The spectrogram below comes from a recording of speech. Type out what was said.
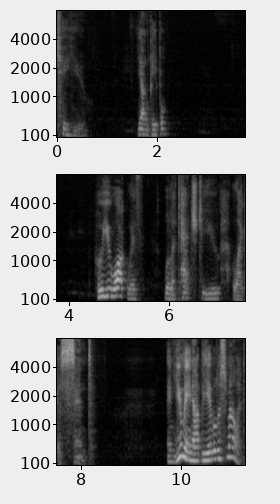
to you, young people. Who you walk with will attach to you like a scent. And you may not be able to smell it.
